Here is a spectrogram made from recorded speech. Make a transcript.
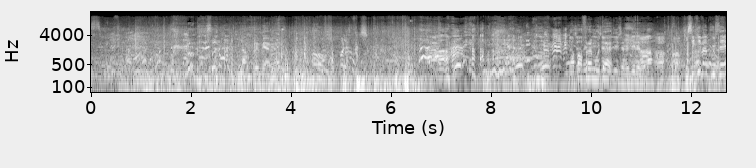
c'est magnifique. La première. Oh la vache. Il n'a pas frère moteur. J'avais dit les bras. Qui c'est qui va pousser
